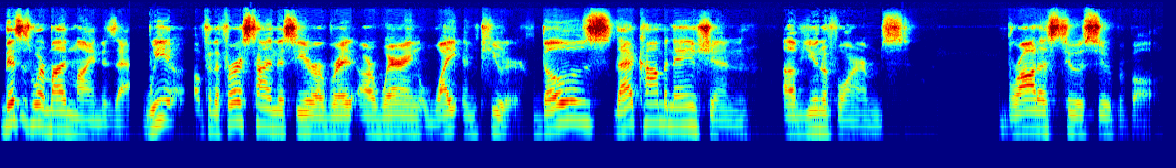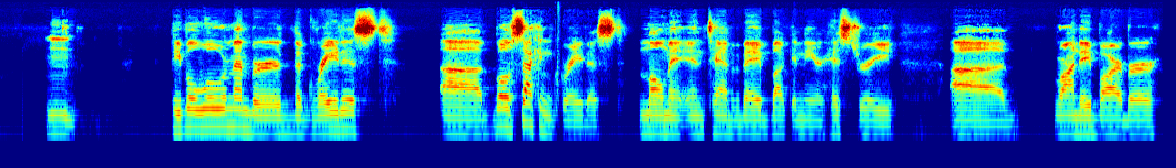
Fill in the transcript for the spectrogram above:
this is where my mind is at. We, for the first time this year, are re- are wearing white and pewter. Those that combination of uniforms brought us to a Super Bowl. Mm. People will remember the greatest, uh, well, second greatest moment in Tampa Bay Buccaneer history. Uh, Rondé Barber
